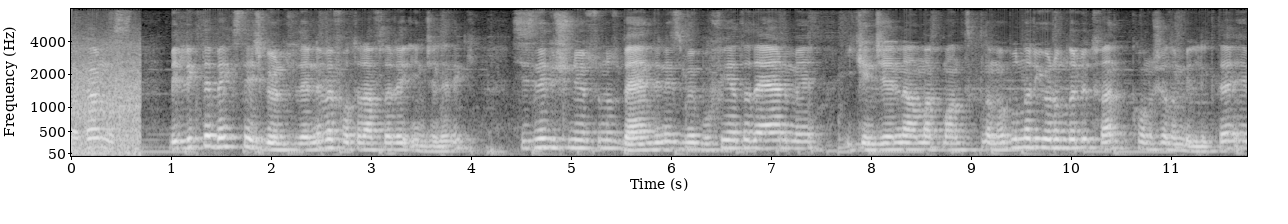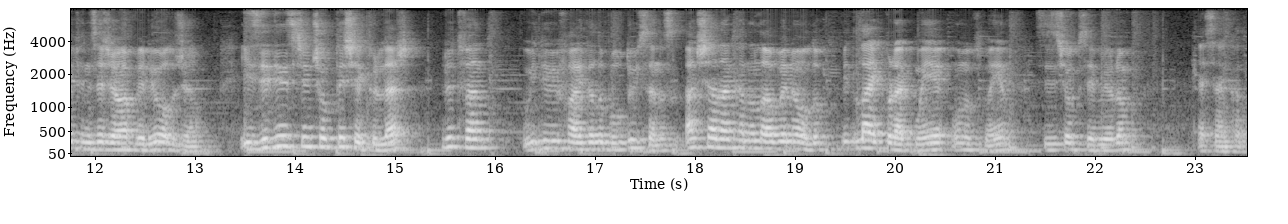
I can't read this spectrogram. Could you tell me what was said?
Bakar mısın? Birlikte backstage görüntülerini ve fotoğrafları inceledik. Siz ne düşünüyorsunuz? Beğendiniz mi? Bu fiyata değer mi? İkinci elini almak mantıklı mı? Bunları yorumda lütfen konuşalım birlikte. Hepinize cevap veriyor olacağım. İzlediğiniz için çok teşekkürler. Lütfen videoyu faydalı bulduysanız aşağıdan kanala abone olup bir like bırakmayı unutmayın. Sizi çok seviyorum. Esen kalın.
